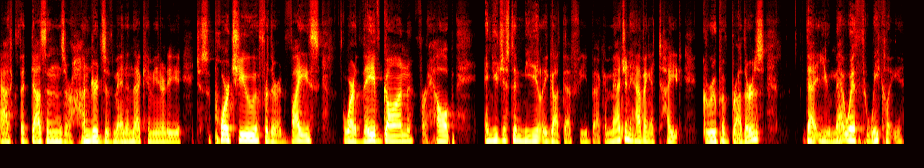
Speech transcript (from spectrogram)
Ask the dozens or hundreds of men in that community to support you for their advice, where they've gone for help. And you just immediately got that feedback. Imagine having a tight group of brothers that you met with weekly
